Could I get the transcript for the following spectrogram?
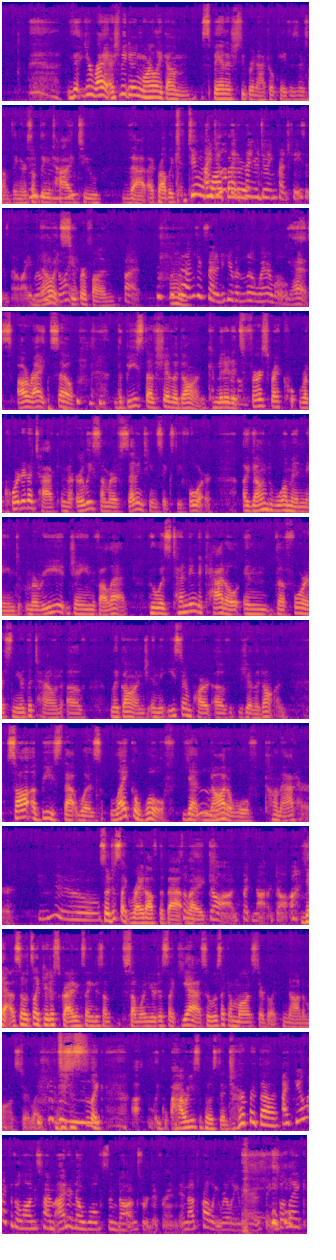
You're right. I should be doing more like um Spanish supernatural cases or something, or something Mhm. tied to that. I probably could do it a I do lot that, better. that you're doing French cases, though. I really no, enjoy it's super it. fun. But Mm. I'm just excited to hear about the little werewolf. Yes. All right. So, the Beast of Chivadon committed its first rec- recorded attack in the early summer of 1764. A young woman named Marie Jane Valette, who was tending to cattle in the forest near the town of Legange in the eastern part of Gévaudan, saw a beast that was like a wolf, yet not a wolf, come at her. Ew. So just like right off the bat, So like like dog, but not a dog. yeah, so it's like you're describing something to some someone. You're just like, yeah. So it was like a monster, but like not a monster. Like it's just like, uh, like how are you supposed to interpret that? I feel like for the longest time I didn't know wolves and dogs were different, and that's probably really embarrassing. but like,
